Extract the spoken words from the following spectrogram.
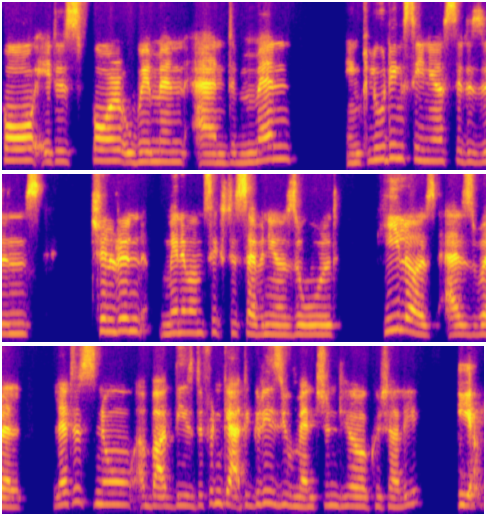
for? It is for women and men, including senior citizens, children minimum six to seven years old, healers as well. Let us know about these different categories you mentioned here, Khushaali. Yeah.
